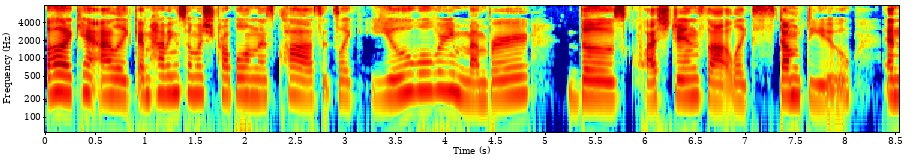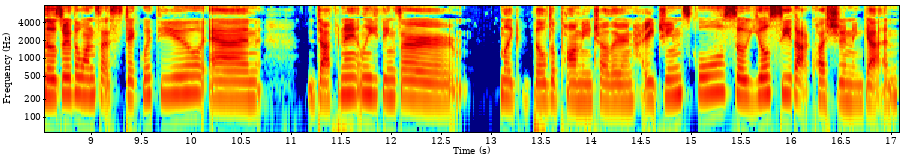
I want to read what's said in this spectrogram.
oh, I can't I like I'm having so much trouble in this class. It's like you will remember those questions that like stumped you and those are the ones that stick with you and definitely things are like build upon each other in hygiene school so you'll see that question again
